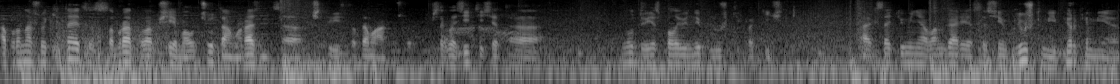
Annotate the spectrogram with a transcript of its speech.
А про нашего китайца собрата вообще молчу, там разница 400 дамаг. Что, согласитесь, это ну две с половиной плюшки фактически. А, кстати, у меня в ангаре со всеми плюшками и перками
